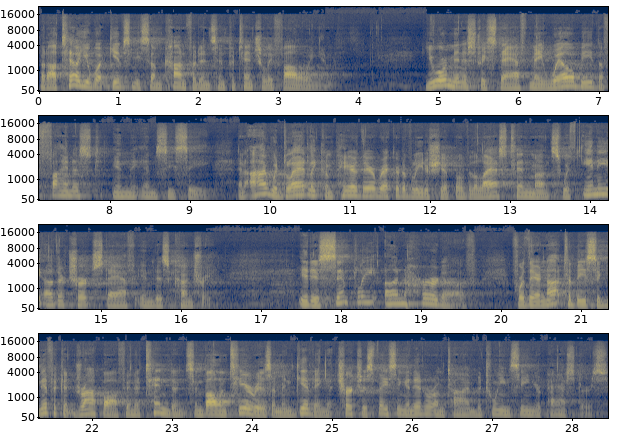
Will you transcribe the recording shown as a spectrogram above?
But I'll tell you what gives me some confidence in potentially following him. Your ministry staff may well be the finest in the MCC, and I would gladly compare their record of leadership over the last 10 months with any other church staff in this country. It is simply unheard of for there not to be significant drop off in attendance and volunteerism and giving at churches facing an interim time between senior pastors.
